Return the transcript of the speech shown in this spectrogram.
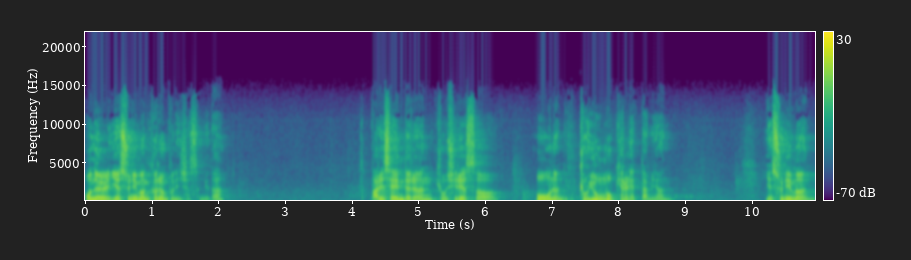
오늘 예수님은 그런 분이셨습니다. 바리새인들은 교실에서 모으는 교육 목회를 했다면 예수님은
